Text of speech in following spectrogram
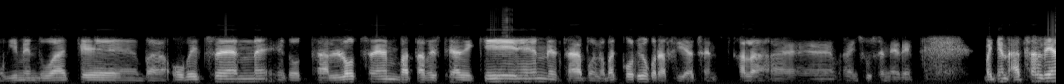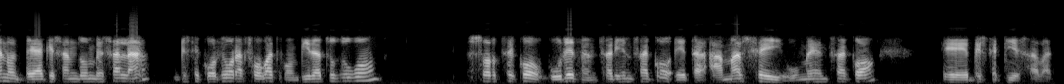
Mugimenduak e, ba, obetzen edo lotzen bata bestearekin eta bueno, bat koreografiatzen, hala e, hain zuzen ere. Baina atzaldean, beak esan duen bezala, beste koreografo bat konbidatu dugu, sortzeko gure dantzarientzako eta amasei umeentzako e, beste pieza bat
